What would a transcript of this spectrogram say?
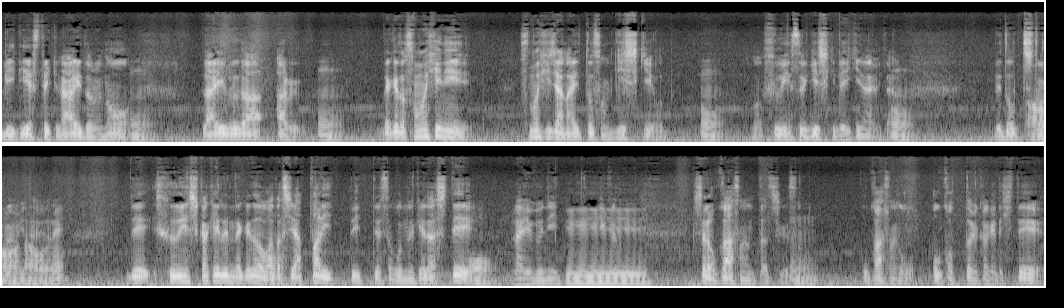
BTS 的なアイドルのうん。ライブがある。うん。だけどその日にその日じゃないとその儀式をうん。封印する儀式できないみたいな、うん。でどっち取るみたいな。ね。で封印仕掛けるんだけどうん。私やっぱりって言ってそこ抜け出してうライブに行くそしたらお母さんたちがその、うん。お母さんが怒って追いかけてきて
